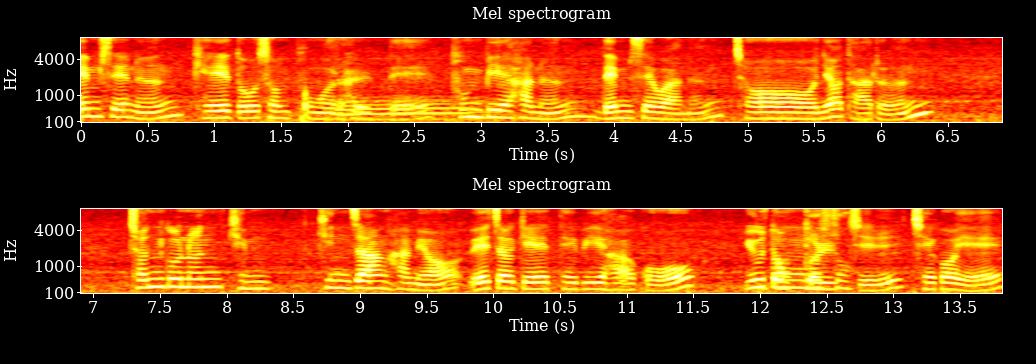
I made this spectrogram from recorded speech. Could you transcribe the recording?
냄새는 개도 선풍을 할때 오. 분비하는 냄새와는 전혀 다른 전구는 긴, 긴장하며 외적에 대비하고 유독 어, 꼈어. 물질 제거에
